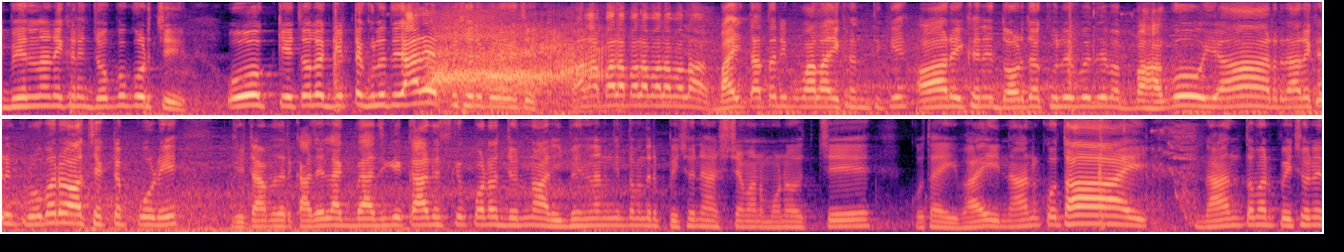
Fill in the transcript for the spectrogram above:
ইভেল নান এখানে যজ্ঞ করছে। ওকে চলো গেটটা খুলে দিয়ে আরে পেছনে পড়ে গেছে। পালা পালা পালা পালা পালা। ভাই তাড়াতাড়ি পালা এখান থেকে। আর এখানে দরজা খুলে বেঁধে ভাগো ইয়ার। আর এখানে ক্রোবারও আছে একটা পড়ে। যেটা আমাদের কাজে লাগবে আজকে কার স্কেপ করার জন্য? আর ইভেন নান কিন্তু আমাদের পেছনে আসছে আমার মনে হচ্ছে। কোথায়? ভাই নান কোথায়? নান তো আমার পেছনে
